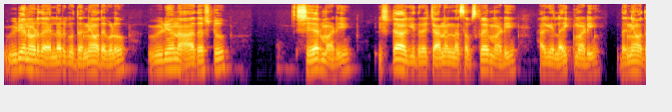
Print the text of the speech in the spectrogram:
ವಿಡಿಯೋ ನೋಡಿದ ಎಲ್ಲರಿಗೂ ಧನ್ಯವಾದಗಳು. ವಿಡಿಯೋನ ಆದಷ್ಟು ಶೇರ್ ಮಾಡಿ. ಇಷ್ಟ ಆಗಿದ್ದರೆ ಚಾನೆಲ್ನ ಸಬ್ಸ್ಕ್ರೈಬ್ ಮಾಡಿ. ಹಾಗೆ ಲೈಕ್ ಮಾಡಿ. ಧನ್ಯವಾದ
